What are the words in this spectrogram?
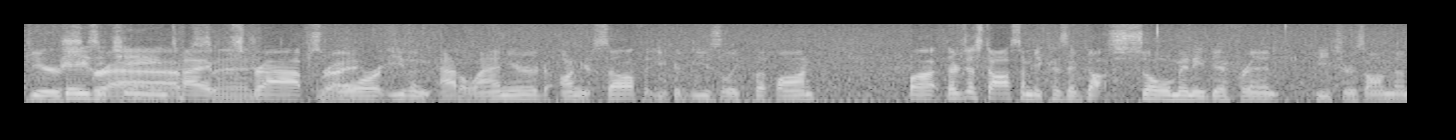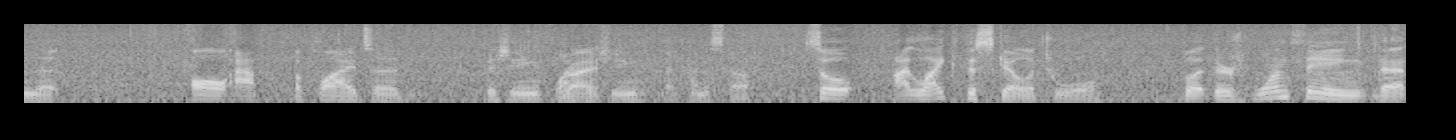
gear daisy straps chain type and- straps right. or even add a lanyard on yourself that you could easily clip on. But they're just awesome because they've got so many different features on them that all app apply to fishing, fly Right. fishing, that kind of stuff. So I like the Skeletool, but there's one thing that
